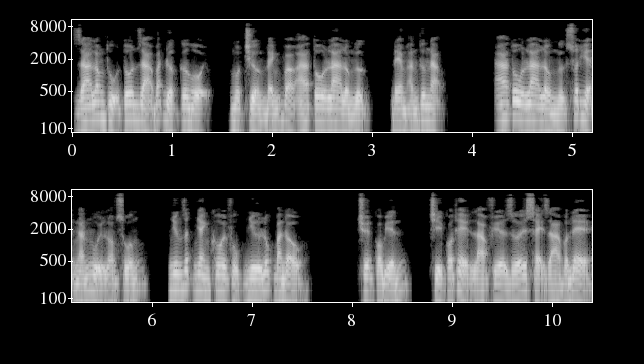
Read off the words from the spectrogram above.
Gia long thụ tôn giả bắt được cơ hội, một trưởng đánh vào a tô la lồng ngực, đem hắn thương nặng a tô la lồng ngực xuất hiện ngắn ngủi lom xuống, nhưng rất nhanh khôi phục như lúc ban đầu. Chuyện có biến, chỉ có thể là phía dưới xảy ra vấn đề.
